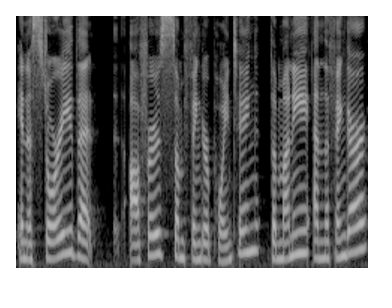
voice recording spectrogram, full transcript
in a story that offers some finger pointing, the money and the finger,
